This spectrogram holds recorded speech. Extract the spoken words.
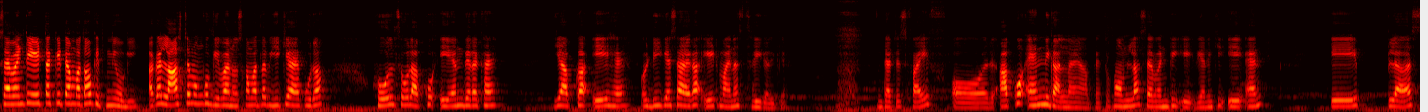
सेवेंटी एट तक की टर्म बताओ कितनी होगी। अगर लास्ट टर्म हमको गिवन है, उसका मतलब ये क्या है पूरा? होल सोल आपको ए एन दे रखा है। ये आपका ए है और डी कैसा आएगा? एट माइनस थ्री करके। दैट इज़ फाइव और आपको एन निकालना है यहाँ पे। तो फॉर्मूला सेवेंटी एट यानी कि a n a plus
